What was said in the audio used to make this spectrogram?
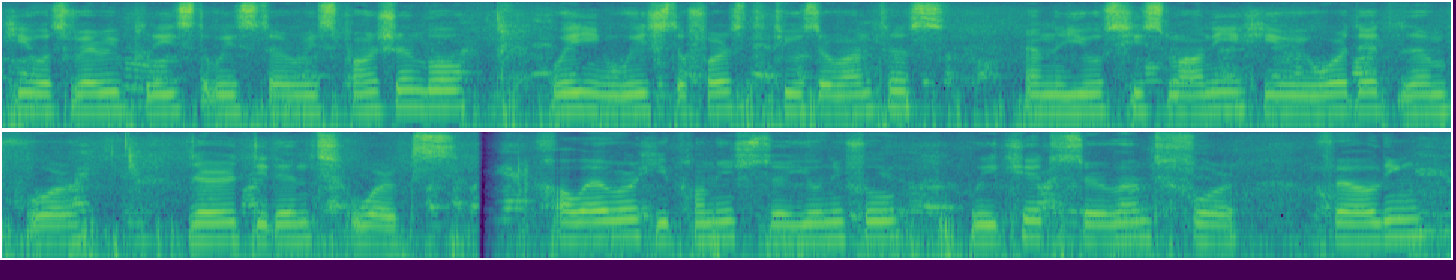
he was very pleased with the responsible way in which the first two servants and used his money. He rewarded them for their diligent works. However, he punished the youthful, wicked servant for failing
